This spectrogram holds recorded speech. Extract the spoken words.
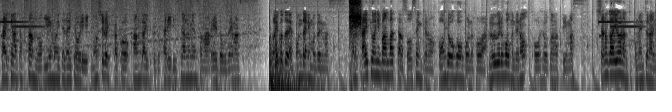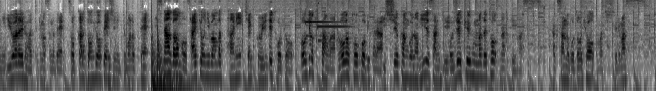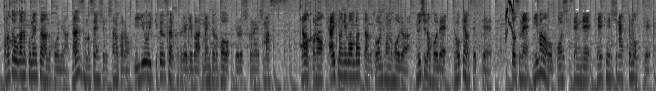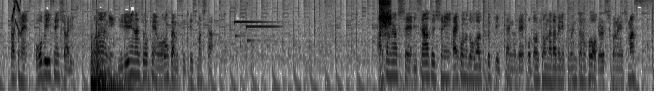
最近はたくさんの DM をいただいており面白い企画を考えてくださりリスナーの皆様ありがとうございます。ということで本題に戻ります。この最強2番バッター総選挙の投票方法の方は Google ホームでの投票となっています。下の概要欄とコメント欄に URL 貼っておきますのでそこから投票ページに行ってもらってリスナー側も最強2番バッターにチェックを入れて投票。投票期間は動画投稿日から1週間後の23時59分までとなっています。たくさんのご投票お待ちしております。この動画のコメント欄の方にはなぜその選手にしたのかの理由を言ってくださる方がいればコメントの方よろしくお願いします。なおこの最強2番バッターの投票の方では主の方で条件を設定。1つ目2番を公式戦で経験しなくても OK2 つ目 OB 選手あり。このように理由な条件を今回も設定しました。改めましてリスナーと一緒に最高の動画を作っていきたいのでご投票並びにコメントの方よろしくお願いします。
